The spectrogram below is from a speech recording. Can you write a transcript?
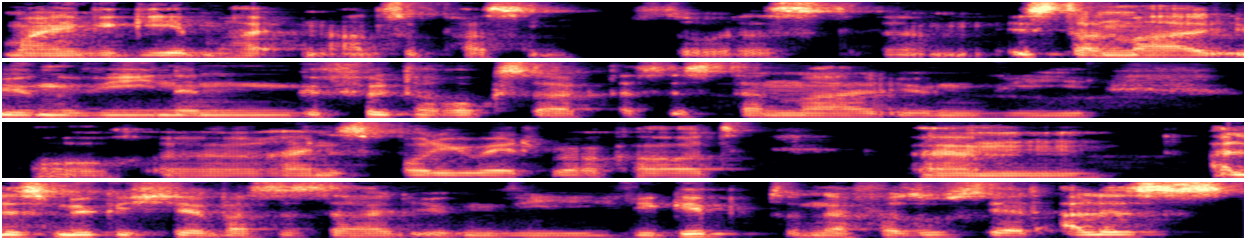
meinen Gegebenheiten anzupassen. So, das ähm, ist dann mal irgendwie ein gefüllter Rucksack, das ist dann mal irgendwie auch äh, reines Bodyweight Workout, ähm, alles Mögliche, was es da halt irgendwie wie gibt. Und da versuchst du halt alles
